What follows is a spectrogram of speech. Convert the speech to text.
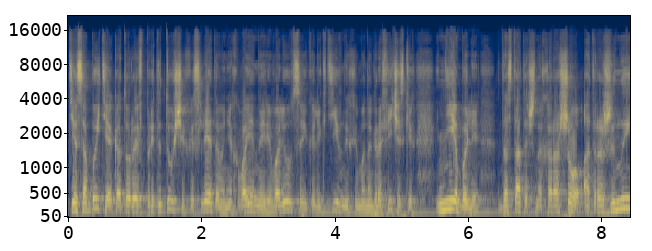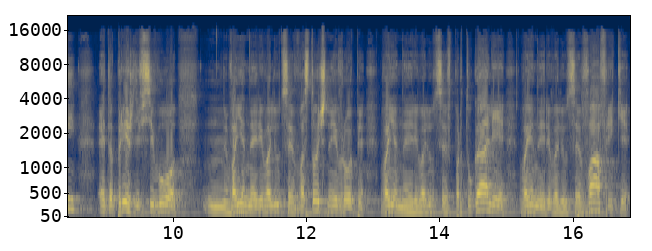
те события, которые в предыдущих исследованиях военной революции, коллективных и монографических, не были достаточно хорошо отражены, это прежде всего военная революция в Восточной Европе, военная революция в Португалии, военная революция в Африке,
